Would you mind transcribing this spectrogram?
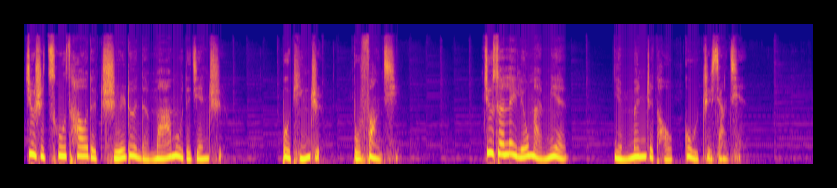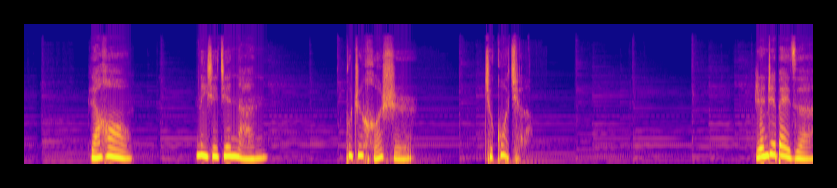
就是粗糙的、迟钝的、麻木的坚持，不停止，不放弃，就算泪流满面。也闷着头固执向前，然后那些艰难不知何时就过去了。人这辈子，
